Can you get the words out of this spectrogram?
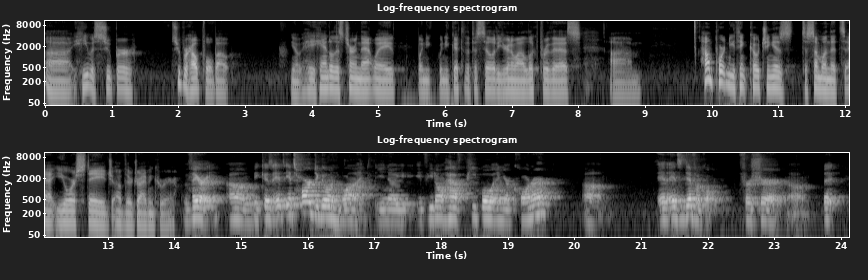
uh, he was super, super helpful about, you know, hey, handle this turn that way, when you when you get to the facility, you're going to want to look for this. Um, how important do you think coaching is to someone that's at your stage of their driving career? Very, um, because it, it's hard to go in blind. You know, if you don't have people in your corner, um, it, it's difficult for sure. Um, but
